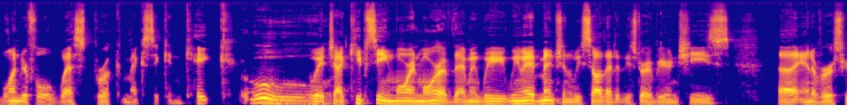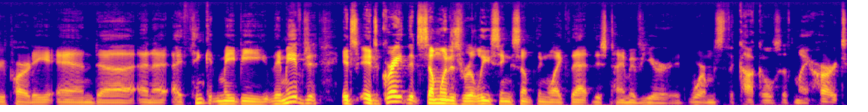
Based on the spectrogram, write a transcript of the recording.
wonderful Westbrook Mexican cake. Ooh, which I keep seeing more and more of. I mean, we we may have mentioned we saw that at the Astoria Bier and Cheese uh, anniversary party, and uh, and I, I think it may be they may have just. It's it's great that someone is releasing something like that this time of year. It warms the cockles of my heart,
